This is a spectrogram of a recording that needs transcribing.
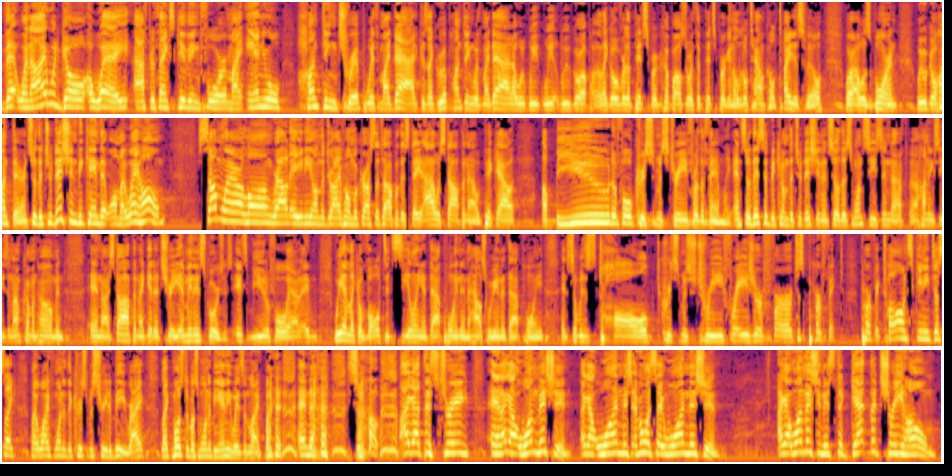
that when I would go away after Thanksgiving for my annual hunting trip with my dad, because I grew up hunting with my dad, I would, we, we, we would grow up like over the Pittsburgh, a couple hours north of Pittsburgh in a little town called Titusville, where I was born. We would go hunt there. And so the tradition became that on my way home, somewhere along Route 80 on the drive home across the top of the state, I would stop and I would pick out a beautiful Christmas tree for the family. And so this had become the tradition. And so this one season, after a hunting season, I'm coming home and, and I stop and I get a tree. I mean, it's gorgeous. It's beautiful. And we had like a vaulted ceiling at that point in the house we were in at that point. And so it was tall Christmas tree, Fraser fir, just perfect. Perfect. Tall and skinny, just like my wife wanted the Christmas tree to be, right? Like most of us want to be anyways in life. But, and uh, so I got this tree and I got one mission. I got one mission. Everyone say one mission. I got one mission is to get the tree home.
